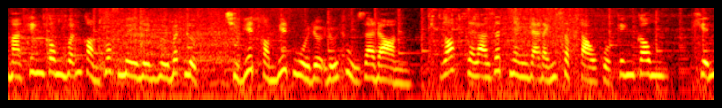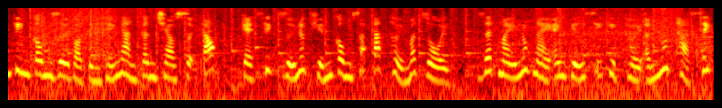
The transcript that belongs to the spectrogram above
mà kinh công vẫn còn thuốc mê nên hơi bất lực, chỉ biết còn biết ngồi đợi đối thủ ra đòn. Godzilla rất nhanh đã đánh sập tàu của kinh công, khiến kinh công rơi vào tình thế ngàn cân treo sợi tóc, kẹt xích dưới nước khiến công sắp tắt thời mất rồi. Rất may lúc này anh tiến sĩ kịp thời ấn nút thả xích,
